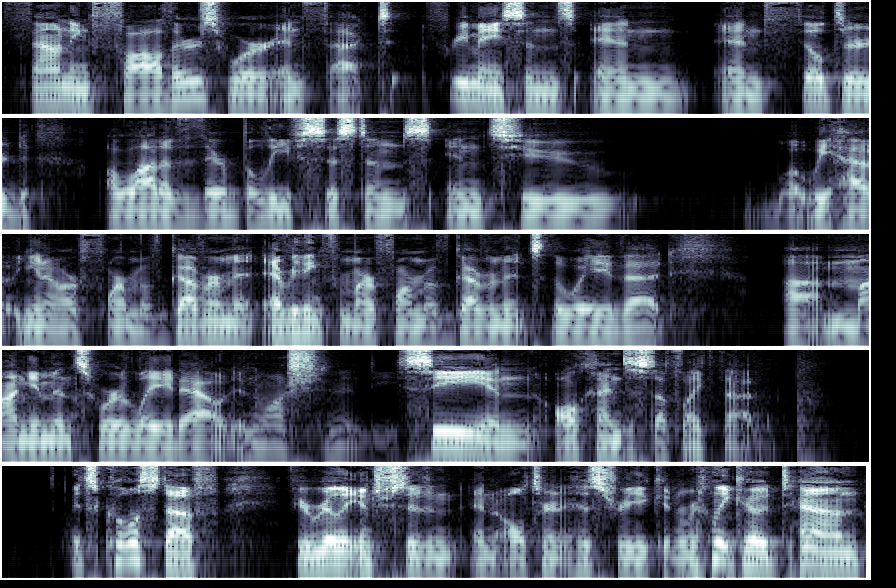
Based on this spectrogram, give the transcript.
founding fathers were in fact Freemasons and and filtered a lot of their belief systems into what we have, you know, our form of government, everything from our form of government to the way that uh, monuments were laid out in Washington D.C. and all kinds of stuff like that it's cool stuff. If you're really interested in, in alternate history, you can really go down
